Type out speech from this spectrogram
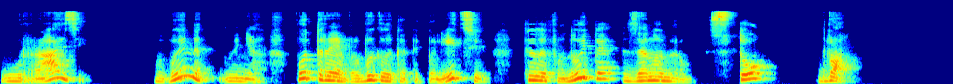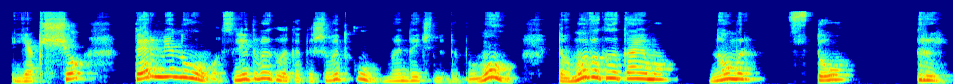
У разі виникнення потреби викликати поліцію, телефонуйте за номером 102. Якщо терміново слід викликати швидку медичну допомогу, то ми викликаємо номер 103.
